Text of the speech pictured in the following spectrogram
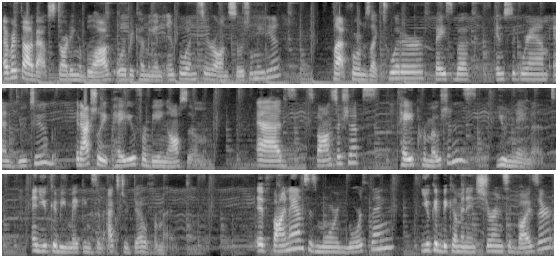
Ever thought about starting a blog or becoming an influencer on social media? Platforms like Twitter, Facebook, Instagram, and YouTube can actually pay you for being awesome. Ads, sponsorships, paid promotions, you name it. And you could be making some extra dough from it. If finance is more your thing, you could become an insurance advisor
